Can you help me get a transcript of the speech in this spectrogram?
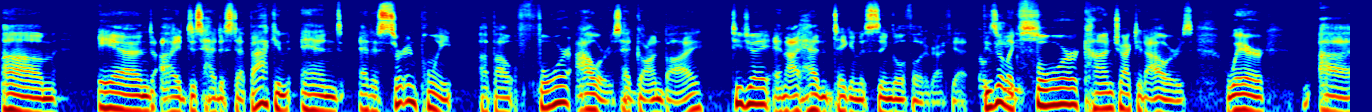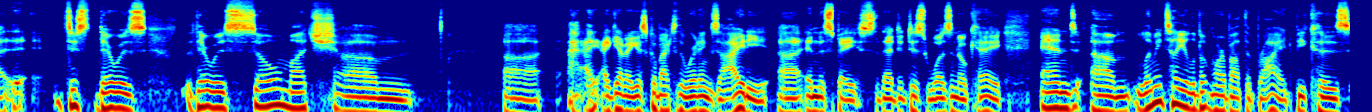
Um, and I just had to step back, and and at a certain point, about four hours had gone by. TJ and I hadn't taken a single photograph yet. These are like four contracted hours where uh, just there was there was so much um, uh, I, again i guess go back to the word anxiety uh, in the space that it just wasn't okay. And um, let me tell you a little bit more about the bride because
